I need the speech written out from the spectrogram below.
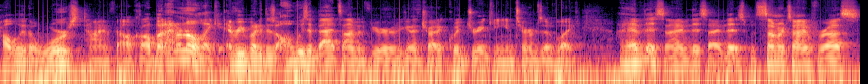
probably the worst time for alcohol. But I don't know, like everybody, there's always a bad time if you're gonna try to quit drinking. In terms of like, I have this and I have this, I have this. But summertime for us,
